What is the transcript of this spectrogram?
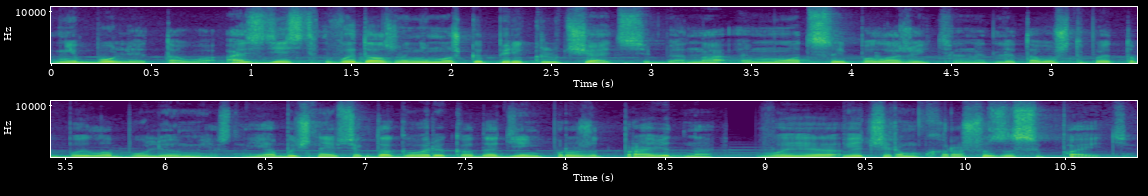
Не более того. А здесь вы должны немножко переключать себя на эмоции положительные для того, чтобы это было более уместно. Я обычно я всегда говорю, когда день прожит праведно, вы вечером хорошо засыпаете.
